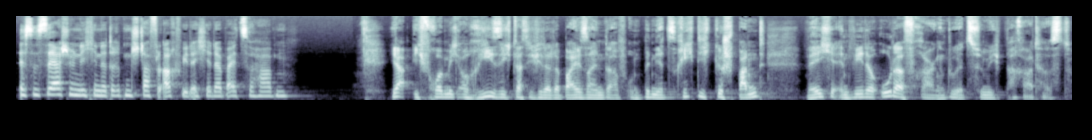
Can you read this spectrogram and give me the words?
Es ist sehr schön, dich in der dritten Staffel auch wieder hier dabei zu haben. Ja, ich freue mich auch riesig, dass ich wieder dabei sein darf und bin jetzt richtig gespannt, welche Entweder-Oder-Fragen du jetzt für mich parat hast.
